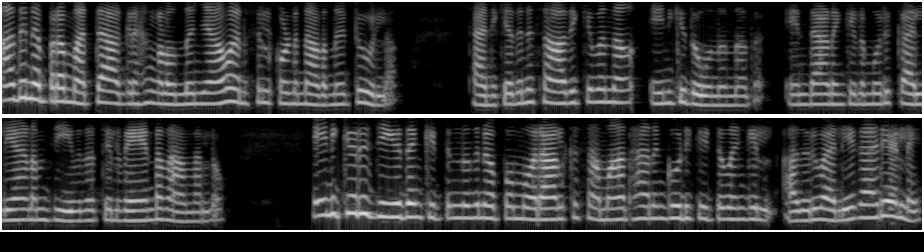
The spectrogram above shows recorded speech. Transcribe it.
അതിനപ്പുറം മറ്റാഗ്രഹങ്ങളൊന്നും ഞാൻ മനസ്സിൽ കൊണ്ട് നടന്നിട്ടുമില്ല. തനിക്കതിന് സാധിക്കുമെന്നാണ് എനിക്ക് തോന്നുന്നത്. എന്താണെങ്കിലും ഒരു കല്യാണം ജീവിതത്തിൽ വേണ്ടതാണല്ലോ. എനിക്കൊരു ജീവിതം കിട്ടുന്നതിനൊപ്പം ഒരാൾക്ക് സമാധാനം കൂടി കിട്ടുമെങ്കിൽ അതൊരു വലിയ കാര്യമല്ലേ?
